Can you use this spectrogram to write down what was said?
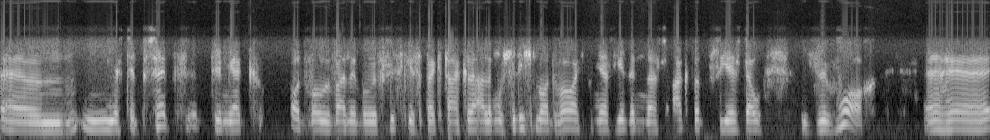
Um, jeszcze przed tym, jak odwoływane były wszystkie spektakle, ale musieliśmy odwołać, ponieważ jeden nasz aktor przyjeżdżał z Włoch. E,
